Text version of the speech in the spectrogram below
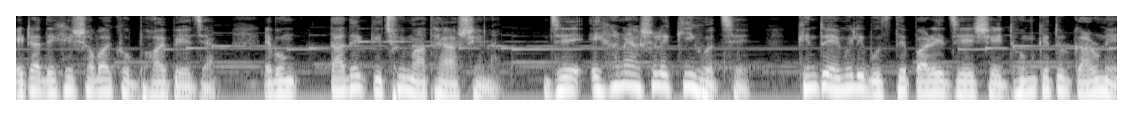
এটা দেখে সবাই খুব ভয় পেয়ে যায় এবং তাদের কিছুই মাথায় আসে না যে এখানে আসলে কি হচ্ছে। কিন্তু এমিলি বুঝতে পারে যে সেই ধূমকেতুর কারণে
